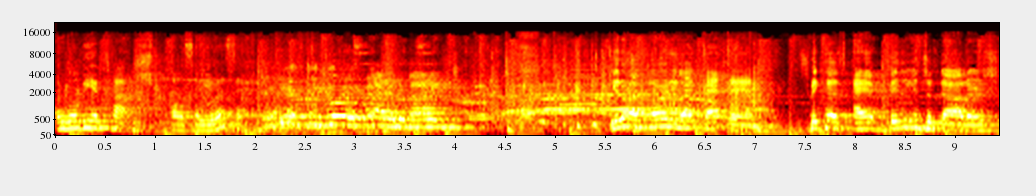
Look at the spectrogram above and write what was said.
and We'll Be in Touch, also USA. Here's Victoria Pratt, everybody. You know, I'm already like Batman because I have billions of dollars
